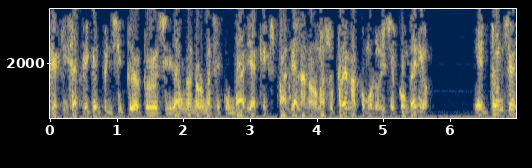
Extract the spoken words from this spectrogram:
porque aquí se aplica el principio de progresividad, una norma secundaria que expande a la norma suprema, como lo dice el convenio. Entonces,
